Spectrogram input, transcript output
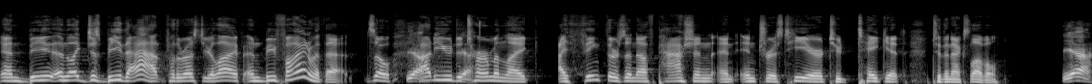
and be and like just be that for the rest of your life and be fine with that. So Yeah, how do you determine like I think there's enough passion and interest here to take it to the next level? Yeah,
